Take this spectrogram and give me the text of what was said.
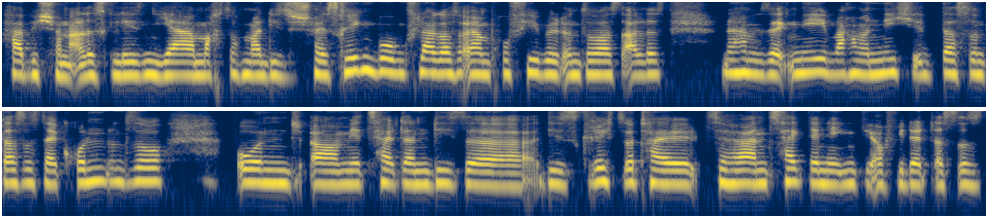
habe ich schon alles gelesen, ja, macht doch mal diese scheiß Regenbogenflagge aus eurem Profilbild und sowas alles. Und dann haben wir gesagt, nee, machen wir nicht, das und das ist der Grund und so. Und ähm, jetzt halt dann diese, dieses Gerichtsurteil zu hören, zeigt dann irgendwie auch wieder, dass es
